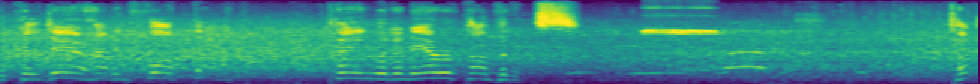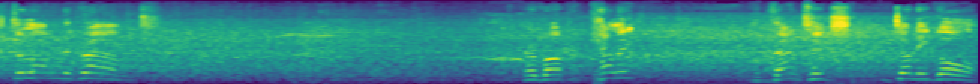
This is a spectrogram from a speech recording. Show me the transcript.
But Kildare having fought back, playing with an air of confidence. Touched along the ground. By Robert Kelly. Advantage Donegal.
